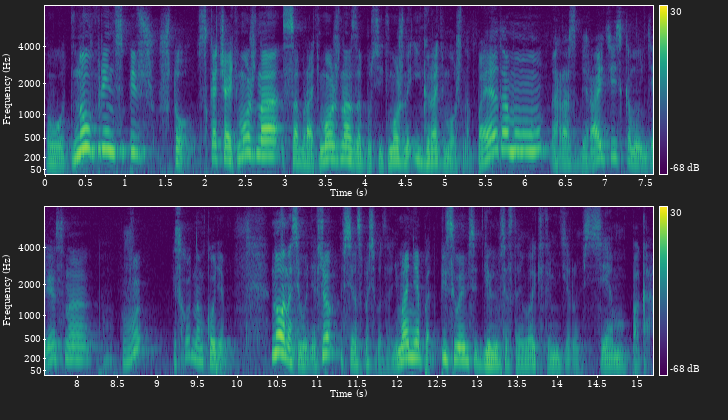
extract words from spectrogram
Вот. Ну, в принципе, что? Скачать можно, собрать можно, запустить можно, играть можно. Поэтому разбирайтесь, кому интересно, в исходном коде. Ну а на сегодня все. Всем спасибо за внимание. Подписываемся, делимся, ставим лайки, комментируем. Всем пока.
